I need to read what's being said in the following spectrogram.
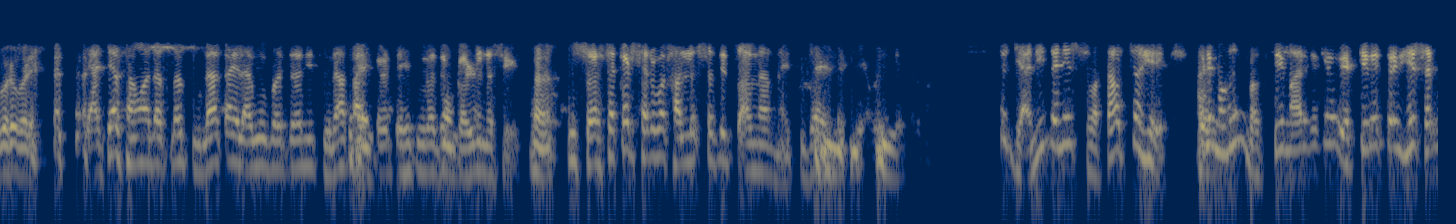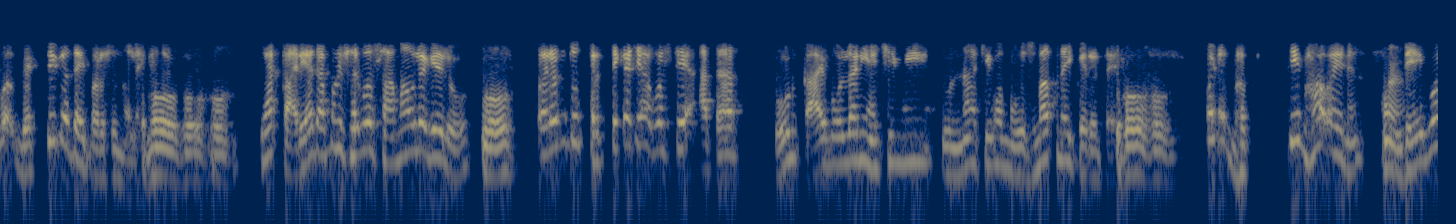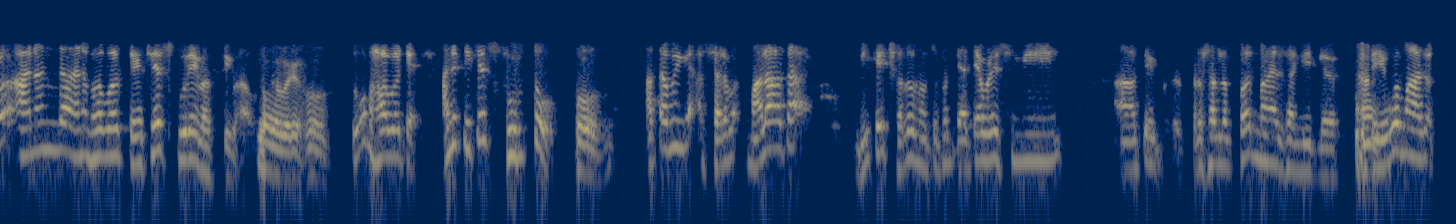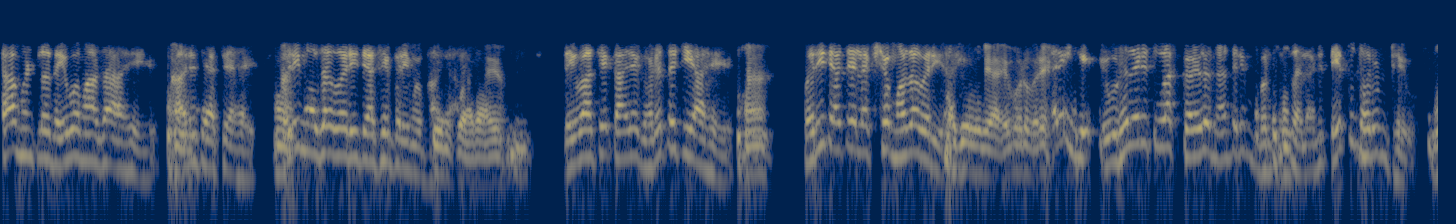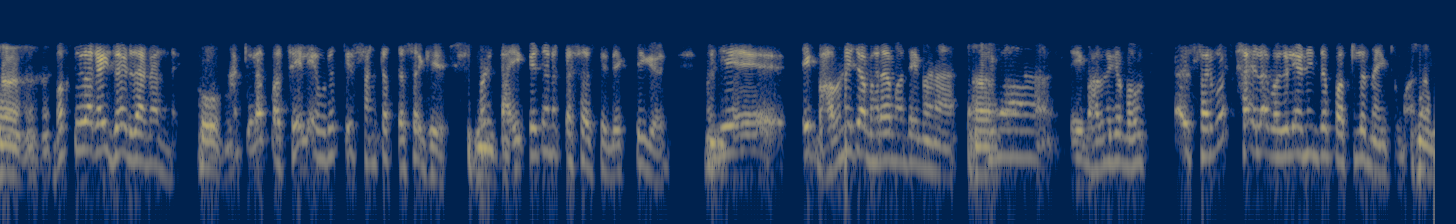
बरोबर आहे त्याच्या संवादातलं तुला काय लागू पडतं आणि तुला काय कळतं हे तुला जर कळलं नसेल हा. तू सरसकट सर्व खाल्लंस तर ते चालणार नाही तुझ्या. तर ज्यांनी त्यांनी स्वतःच हे आणि म्हणून भक्ती मार्ग किंवा व्यक्तिगत प्रेम हे सर्व व्यक्तिगत आहे पर्सनल आहे. हो हो हो. या कार्यात आपण सर्व सामावलं गेलो हो. परंतु प्रत्येकाच्या अवस्थे आता कोण काय बोलला आणि ह्याची मी तुलना किंवा मोजमाप नाही करत आहे. हो हो. पण भक्तिभाव आहे ना. देव आनंद अनुभव तेथेच पुरे भक्तिभाव. बरोबर हो. तो भावत. आहे आणि तिथे स्फुरतो हो. आता म्हणजे सर्व मला आता मी काही ठरवलं नव्हतं पण त्या त्यावेळेस मी ते प्रसादला पद म्हणायला सांगितलं. देव माझं का म्हटलं देव माझा आहे कार्य त्याचे आहे. तरी माझं वरी त्याचे प्रेम भाव. देवाचे कार्य घडतची आहे. तरी त्याचे लक्ष माझावरी आहे. बरोबर आहे. एवढं जरी तुला कळलं ना तरी भरपूर झालं. आणि ते तू धरून ठेव. मग तुला काही जड जाणार नाही. हो. आणि तुला पचेल एवढं ते सांगतात तसं घे. पण काही काही जण कसं असते व्यक्तिगत. म्हणजे एक भावनेच्या भरामध्ये म्हणा. किंवा ते भावनेच्या भाऊ सर्वच खायला बघले आणि जर पचलं नाही तुम्हाला.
